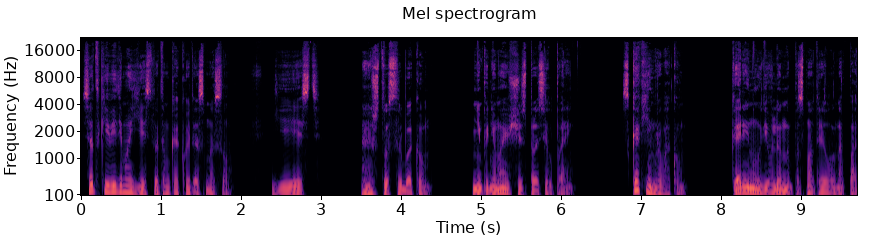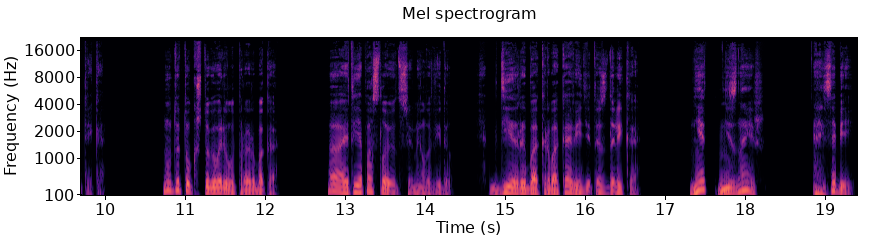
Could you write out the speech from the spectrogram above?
все таки видимо, есть в этом какой-то смысл. «Есть». «А «Что с рыбаком?» — непонимающе спросил парень. «С каким рыбаком?» Карина удивленно посмотрела на Патрика. «Ну, ты только что говорила про рыбака». «А, это я пословицу имела в виду. Где рыбак рыбака видит издалека?» «Нет, не знаешь?» «Ай, забей.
